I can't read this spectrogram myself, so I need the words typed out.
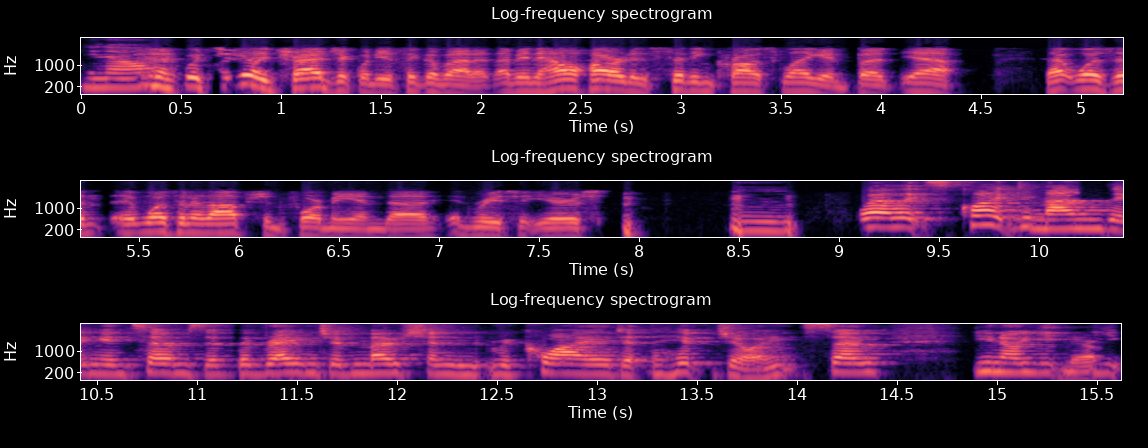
you know which is really tragic when you think about it i mean how hard is sitting cross-legged but yeah that wasn't it wasn't an option for me in uh, in recent years mm. well it's quite demanding in terms of the range of motion required at the hip joint so you know you, yep. you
